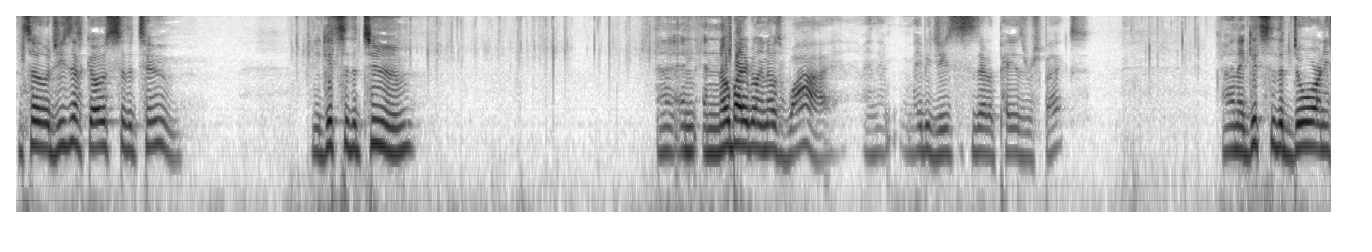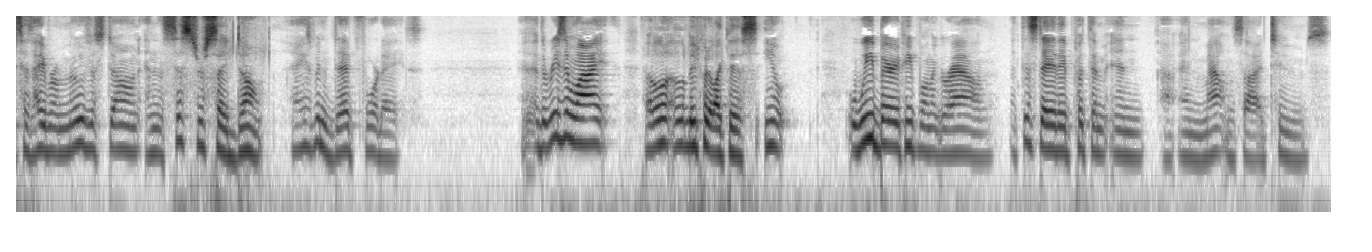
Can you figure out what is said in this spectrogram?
And so Jesus goes to the tomb. And he gets to the tomb, and, and, and nobody really knows why. And maybe Jesus is there to pay his respects. And he gets to the door and he says, Hey, remove the stone. And the sisters say, Don't. And he's been dead four days. And the reason why uh, let me put it like this. You know, we bury people in the ground. At this day, they put them in, uh, in mountainside tombs.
